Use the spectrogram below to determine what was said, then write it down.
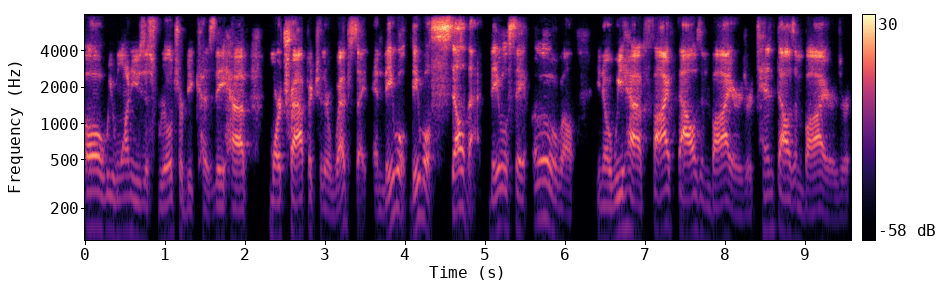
"Oh, we want to use this realtor because they have more traffic to their website." And they will they will sell that. They will say, "Oh, well, you know, we have 5,000 buyers or 10,000 buyers or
